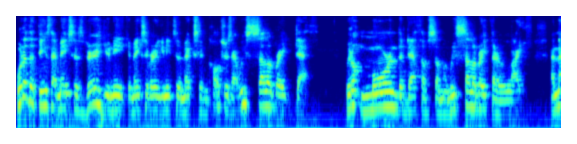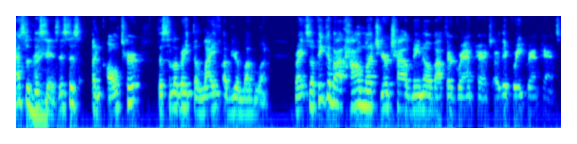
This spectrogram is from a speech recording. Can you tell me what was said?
one of the things that makes us very unique, it makes it very unique to the Mexican culture, is that we celebrate death. We don't mourn the death of someone. We celebrate their life. And that's what right. this is. This is an altar to celebrate the life of your loved one, right? So think about how much your child may know about their grandparents or their great grandparents.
